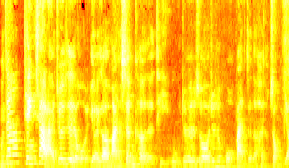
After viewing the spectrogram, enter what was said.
我这样听下来，就是我有一个蛮深刻的体悟，就是说，就是伙伴真的很重要，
